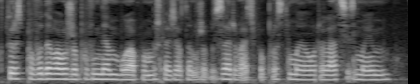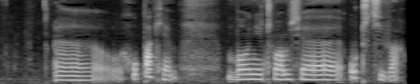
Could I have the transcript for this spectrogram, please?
który spowodował, że powinnam była pomyśleć o tym, żeby zerwać po prostu moją relację z moim e, chłopakiem, bo nie czułam się uczciwa.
